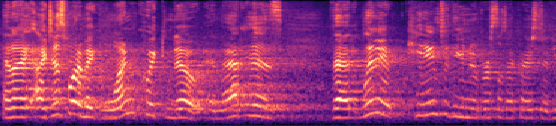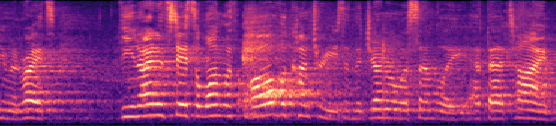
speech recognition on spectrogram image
And I, I just want to make one quick note, and that is that when it came to the Universal Declaration of Human Rights, the United States, along with all the countries in the General Assembly at that time,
